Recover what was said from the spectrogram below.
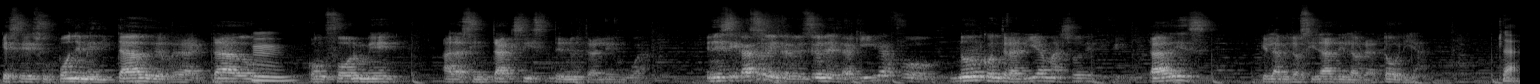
que se supone meditado y redactado Mm. conforme a la sintaxis de nuestra lengua. En ese caso, la intervención del taquígrafo no encontraría mayores dificultades que la velocidad de la oratoria. Claro.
